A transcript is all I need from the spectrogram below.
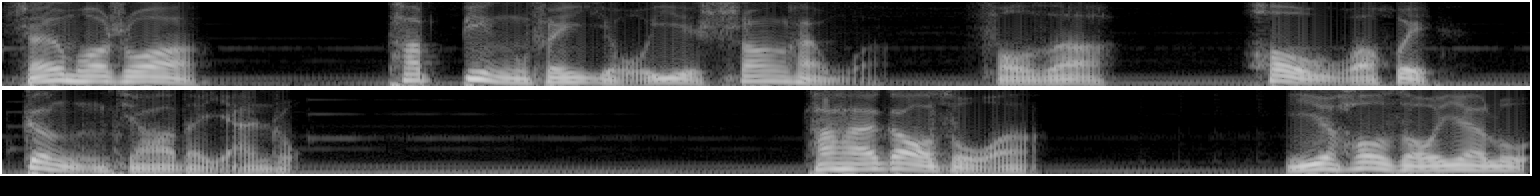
神婆说，他并非有意伤害我，否则后果会更加的严重。他还告诉我，以后走夜路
